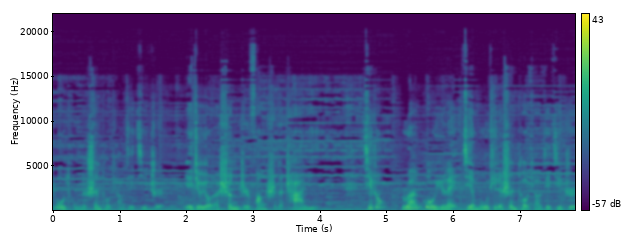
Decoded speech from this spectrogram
不同的渗透调节机制，也就有了生殖方式的差异。其中，软骨鱼类借母体的渗透调节机制，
